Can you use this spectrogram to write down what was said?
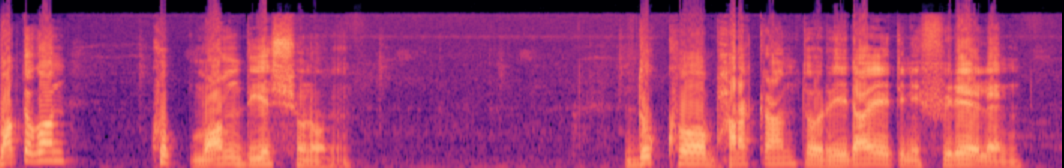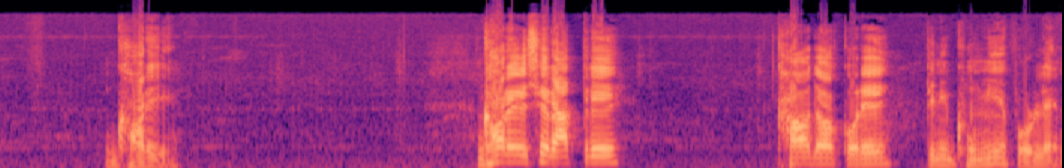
ভক্তগণ খুব মন দিয়ে শুনুন। দুঃখ, ভারাক্রান্ত হৃদয়ে তিনি ফিরে এলেন ঘরে। ঘরে এসে রাত্রে খাওয়া দাওয়া করে তিনি ঘুমিয়ে পড়লেন।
